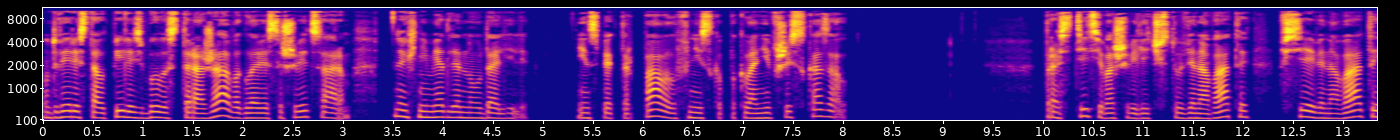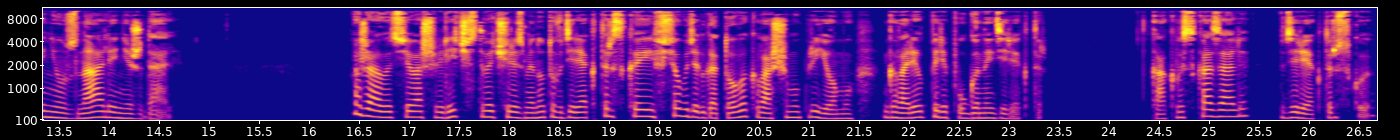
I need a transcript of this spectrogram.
У двери столпились было сторожа во главе со швейцаром, но их немедленно удалили. Инспектор Павлов, низко поклонившись, сказал. «Простите, Ваше Величество, виноваты, все виноваты, не узнали, не ждали». «Пожалуйте, Ваше Величество, через минуту в директорской, все будет готово к вашему приему», — говорил перепуганный директор. «Как вы сказали? В директорскую?»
